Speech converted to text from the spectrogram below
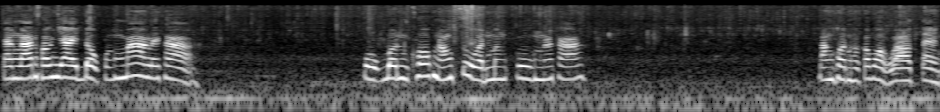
แตงร้านของยายดกมากๆเลยค่ะ ปลูกบนโคกหนองสวนเมืองกรุงนะคะ บางคนเขาก็บอกว่าแต่ง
